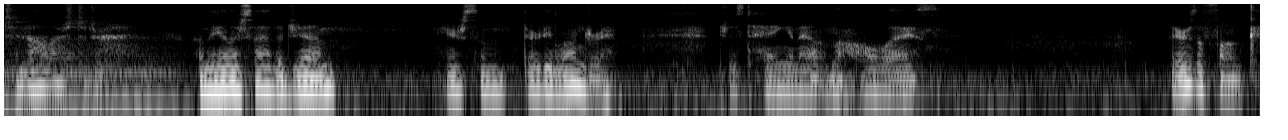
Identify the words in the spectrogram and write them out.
$2 to dry. On the other side of the gym, here's some dirty laundry just hanging out in the hallways. There's a funk,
